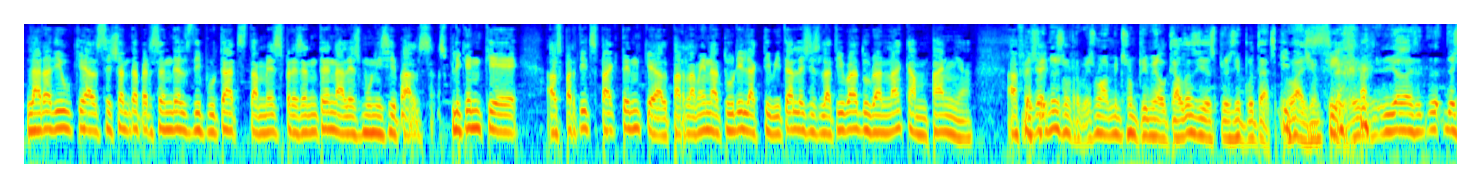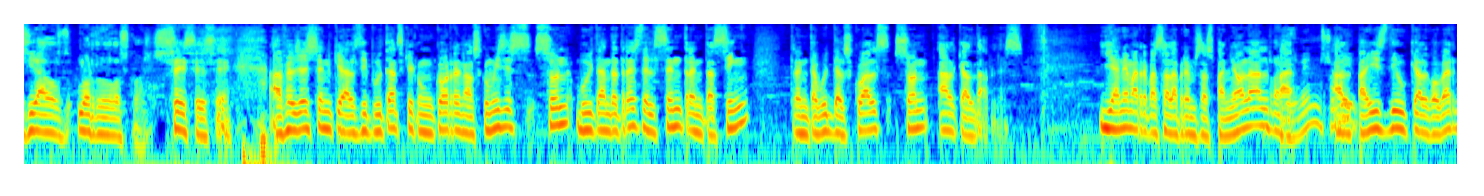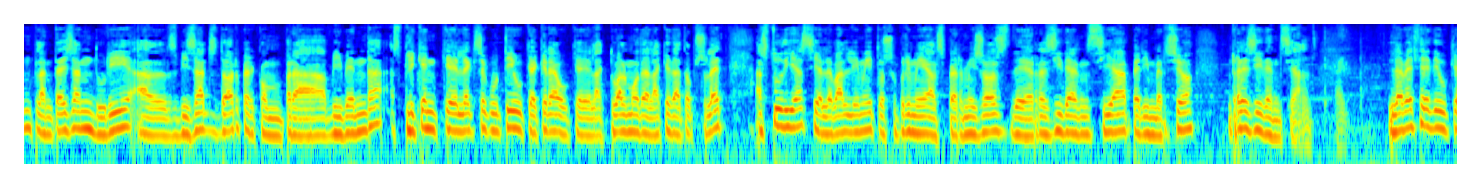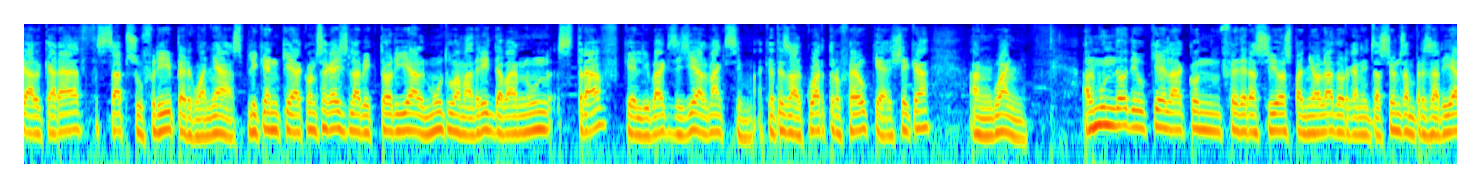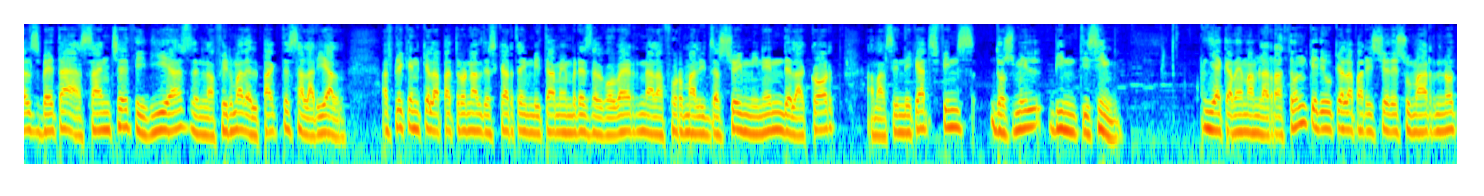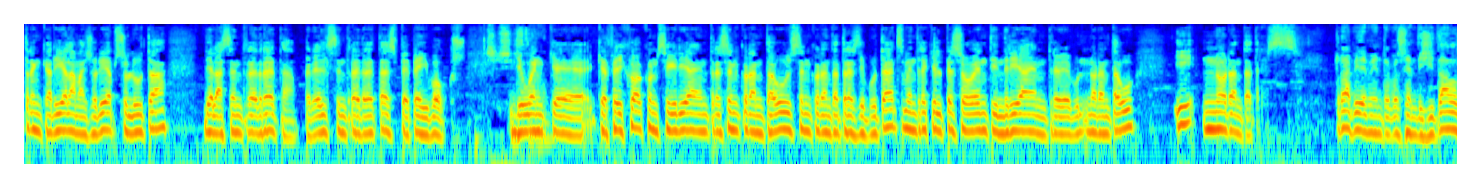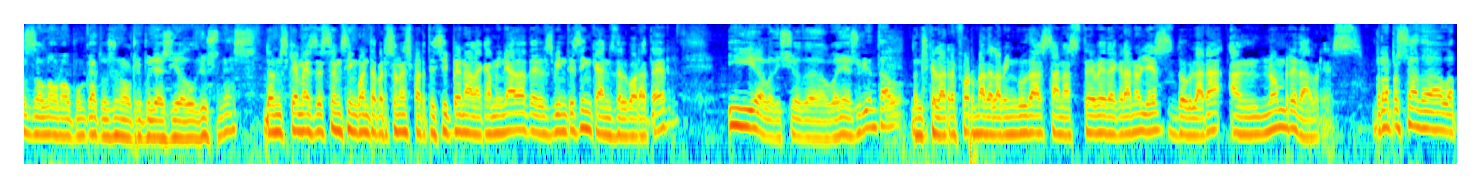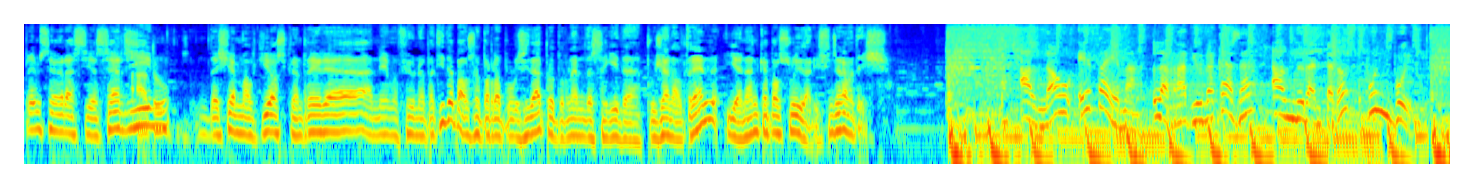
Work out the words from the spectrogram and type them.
Lara diu que el 60% dels diputats també es presenten a les municipals. Expliquen que els partits pacten que el Parlament aturi l'activitat legislativa durant la campanya. De fet, no és al revés, normalment són primer alcaldes i després diputats, però vaja, en fi, eh, allò de, de girar l'ordre de les coses. Sí, sí, sí. Afegeixen que els diputats que concorren als comicis són 83 dels 135, 38 dels quals són alcaldables. I anem a repassar la premsa espanyola. El, pa el país diu que el govern planteja endurir els visats d'or per comprar vivenda. Expliquen que l'executiu que creu que l'actual model ha quedat obsolet estudia si elevar el límit o suprimir els permisos de residència per inversió residencial. L'ABC diu que Alcaraz sap sofrir per guanyar. Expliquen que aconsegueix la victòria al Mutu a Madrid davant un Straf que li va exigir al màxim. Aquest és el quart trofeu que aixeca enguany. El Mundo diu que la Confederació Espanyola d'Organitzacions Empresarials veta a Sánchez i Díaz en la firma del pacte salarial. Expliquen que la patronal descarta invitar membres del govern a la formalització imminent de l'acord amb els sindicats fins 2025. I acabem amb la Razón, que diu que l'aparició de Sumar no trencaria la majoria absoluta de la centredreta. Per ells, centredreta és PP i Vox. Sí, sí, Diuen que, que Feijóo aconseguiria entre 141 i 143 diputats, mentre que el PSOE en tindria entre 91 i 93. Ràpidament repassem digitals, el 99.cat, Osona, el Ripollès i el Lluçanès. Doncs que més de 150 persones participen a la caminada dels 25 anys del Borater. I a l'edició del Vallès Oriental. Doncs que la reforma de l'Avinguda Sant Esteve de Granollers doblarà el nombre d'arbres. Repassada la premsa, gràcies Sergi. A tu. Deixem el quiosc enrere, anem a fer una petita pausa per la publicitat, però tornem de seguida pujant al tren i anant cap als solidaris. Fins ara mateix. El nou FM, la ràdio de casa, al 92.8.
